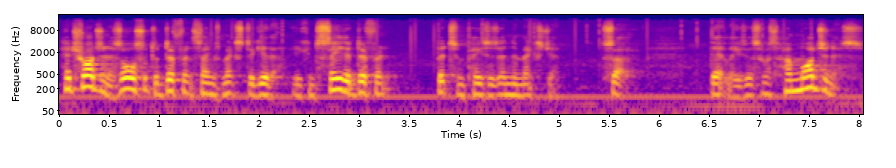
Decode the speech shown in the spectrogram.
heterogeneous, all sorts of different things mixed together. You can see the different bits and pieces in the mixture. So that leaves us with homogeneous.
